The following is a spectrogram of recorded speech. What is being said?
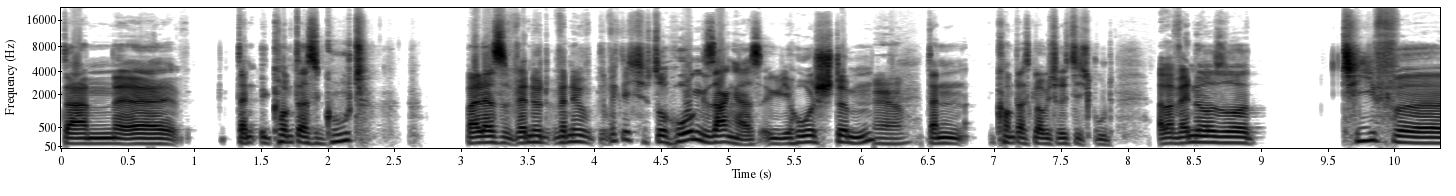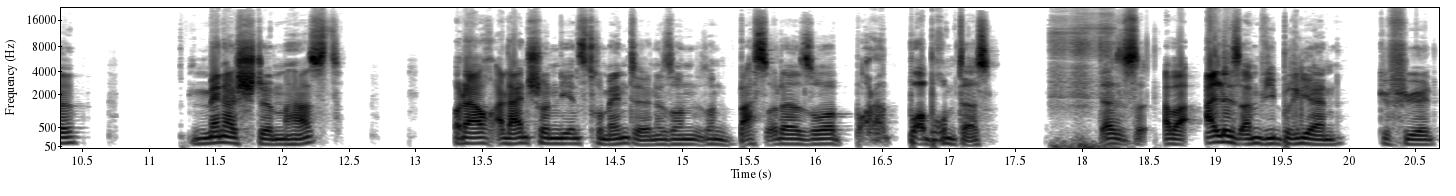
dann, äh, dann kommt das gut. Weil das, wenn du, wenn du wirklich so hohen Gesang hast, irgendwie hohe Stimmen, Ja. dann kommt das, glaube ich, richtig gut. Aber wenn du so tiefe Männerstimmen hast, oder auch allein schon die Instrumente, ne, so, ein, so ein Bass oder so, boah, da, boah, brummt das. Das ist aber alles am Vibrieren gefühlt.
